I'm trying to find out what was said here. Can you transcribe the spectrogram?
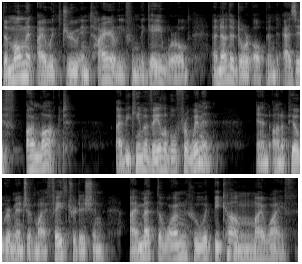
The moment I withdrew entirely from the gay world, another door opened as if unlocked. I became available for women, and on a pilgrimage of my faith tradition, I met the one who would become my wife.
